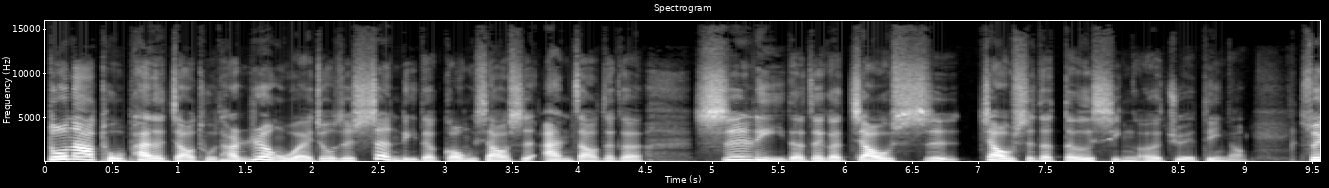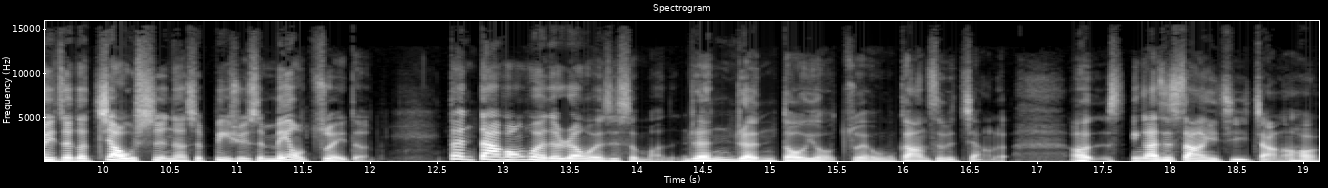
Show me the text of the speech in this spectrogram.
多纳图派的教徒他认为，就是圣礼的功效是按照这个施礼的这个教士教士的德行而决定的，所以这个教士呢是必须是没有罪的。但大公会的认为是什么？人人都有罪。我们刚刚是不是讲了？呃，应该是上一集讲了哈，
